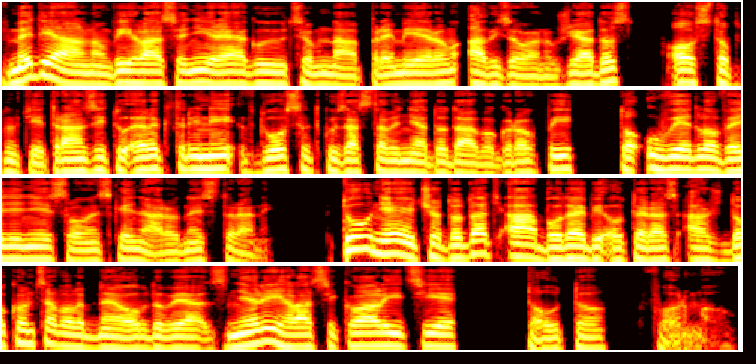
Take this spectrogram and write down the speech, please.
V mediálnom vyhlásení reagujúcom na premiérom avizovanú žiadosť o stopnutie tranzitu elektriny v dôsledku zastavenia dodávok ropy to uviedlo vedenie Slovenskej národnej strany. Tu nie je čo dodať a bodaj by odteraz až do konca volebného obdobia zneli hlasy koalície touto formou.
